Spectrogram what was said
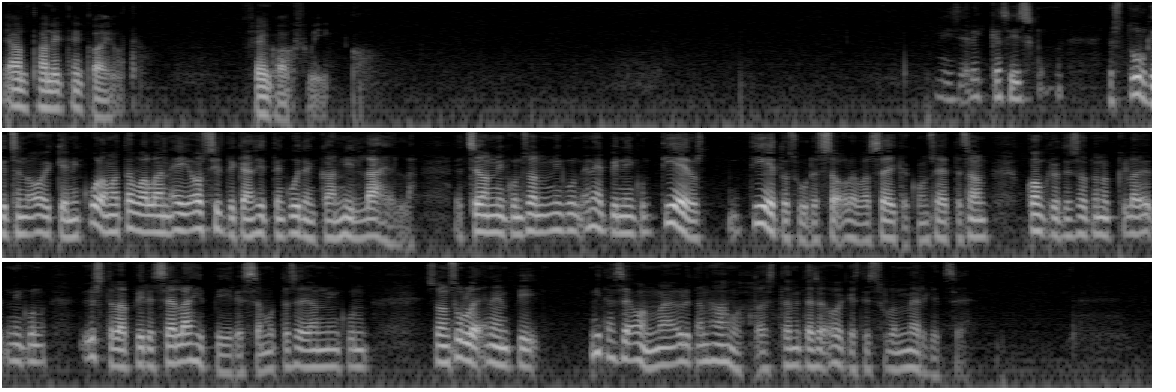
Ja antaa niiden kaivata. Sen kaksi viikkoa. Niin eli siis, jos tulkitsen oikein, niin kuolema tavallaan ei ole siltikään sitten kuitenkaan niin lähellä. Et se on, niin kuin, se on niin kuin enempi niin kuin tiedos, tietoisuudessa oleva seikka kuin se, että se on konkretisoitunut kyllä niin kuin ystäväpiirissä ja lähipiirissä, mutta se on, niin kuin, se on sulle enempi, mitä se on? Mä yritän hahmottaa sitä, mitä se oikeasti sulle merkitsee.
